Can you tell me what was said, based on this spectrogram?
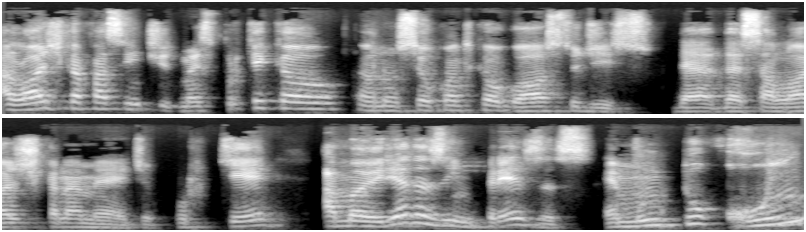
A, lógica faz sentido, mas por que, que eu, eu não sei o quanto que eu gosto disso, de- dessa lógica na média? Porque a maioria das empresas é muito ruim.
